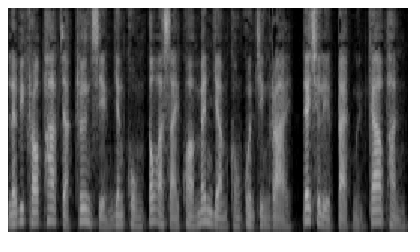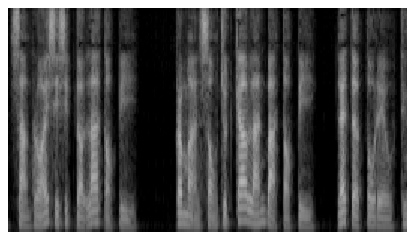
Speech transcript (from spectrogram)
และวิเคราะห์ภาพจากคลื่นเสียงยังคงต้องอาศัยความแม่นยำของคนจริงราย ได้เฉลี่ย 89,340 ดอลลาร์ต่อปี ประมาณ 2.9 ล้านบาทต่อปี และเติบโตเร็วถึง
